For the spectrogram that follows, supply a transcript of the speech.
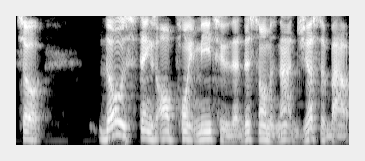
So those things all point me to that this psalm is not just about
